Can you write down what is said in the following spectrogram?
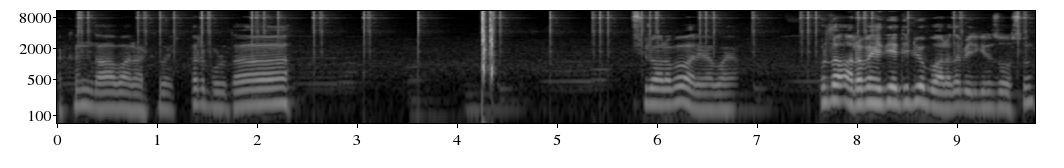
Bakın daha var arkadaşlar. Burada bir sürü araba var ya bayağı. Burada araba hediye ediliyor bu arada bilginiz olsun.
